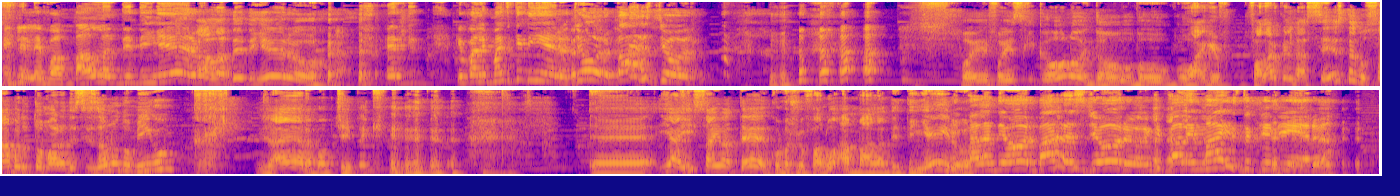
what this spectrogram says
Ele levou a mala de dinheiro. Fala de dinheiro! que vale mais do que dinheiro. De ouro, barras de ouro. Foi, foi isso que rolou. Então o, o, o Iger falaram com ele na sexta, no sábado tomaram a decisão, no domingo já era Bob Chapek. É, e aí saiu até, como o Ju falou, a mala de dinheiro. Bala de ouro, barras de ouro, que valem mais do que dinheiro.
